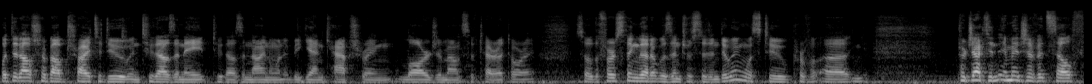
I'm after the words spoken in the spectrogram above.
what did Al Shabaab try to do in 2008, 2009 when it began capturing large amounts of territory? So the first thing that it was interested in doing was to uh, project an image of itself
